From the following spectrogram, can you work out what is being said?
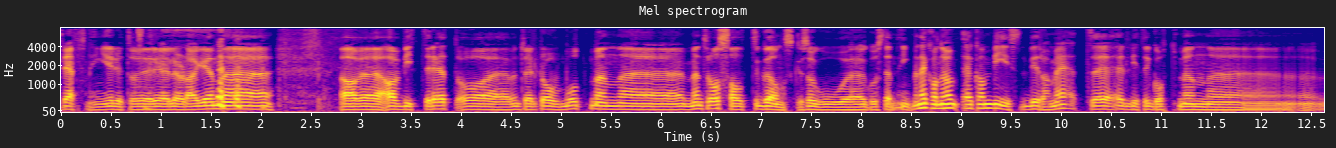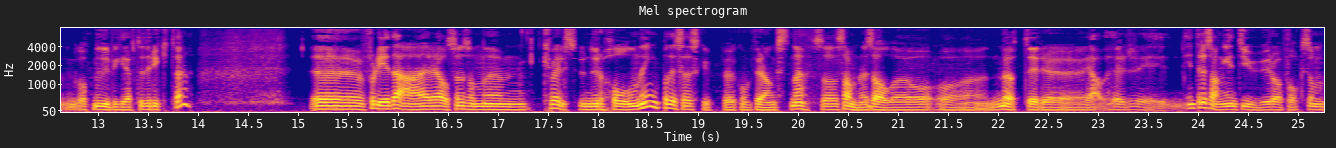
trefninger utover lørdagen. av, av, bitterhet og eventuelt overmot, men, eh, men, tross alt ganske så god, eh, god stemning. Men jeg kan jo jeg kan bidra med et, et lite godt, men, eh, godt, men ubekreftet rykte. fordi det er også en sånn kveldsunderholdning på disse SKUP-konferansene. Så samles alle og, og møter ja, interessante intervjuer og folk som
